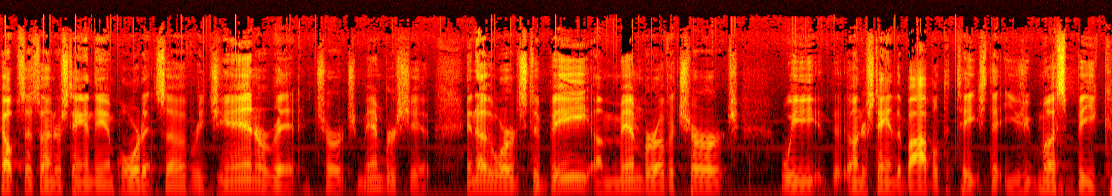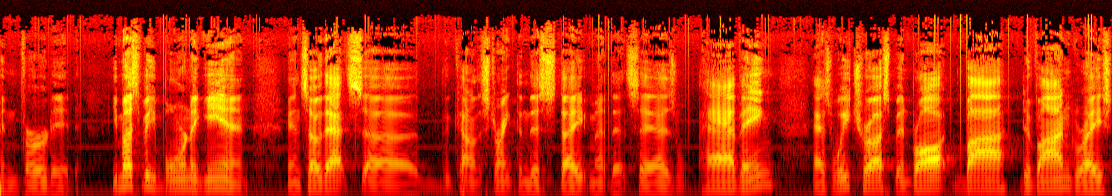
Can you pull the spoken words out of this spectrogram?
helps us understand the importance of regenerate church membership. In other words, to be a member of a church, we understand the Bible to teach that you must be converted. You must be born again. And so that's uh, kind of the strength in this statement that says, having, as we trust, been brought by divine grace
